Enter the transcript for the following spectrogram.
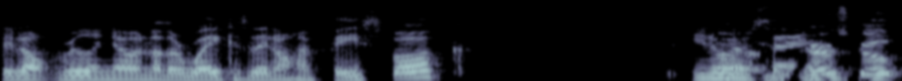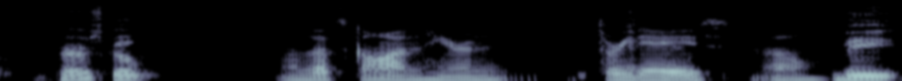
They don't really know another way because they don't have Facebook. You know what I'm Uh, saying? Periscope, Periscope. Well, that's gone here in three days. Oh, The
